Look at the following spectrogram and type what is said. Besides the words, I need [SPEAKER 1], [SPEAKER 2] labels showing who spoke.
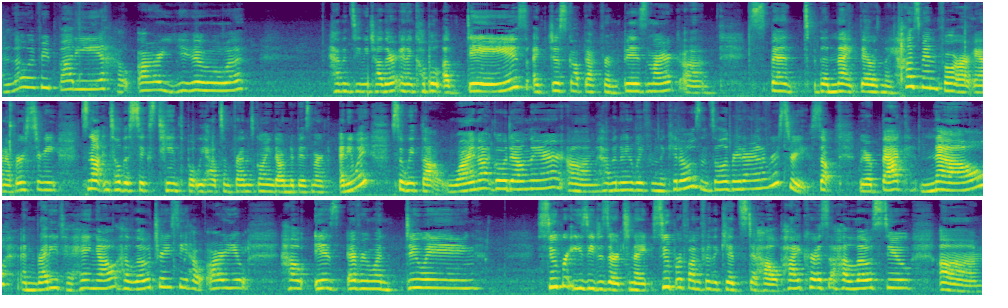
[SPEAKER 1] Hello, everybody. How are you? Haven't seen each other in a couple of days. I just got back from Bismarck. Um, spent the night there with my husband for our anniversary. It's not until the 16th, but we had some friends going down to Bismarck anyway, so we thought, why not go down there, um, have a night away from the kiddos, and celebrate our anniversary. So we are back now and ready to hang out. Hello, Tracy. How are you? How is everyone doing? Super easy dessert tonight. Super fun for the kids to help. Hi, Carissa. Hello, Sue. Um,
